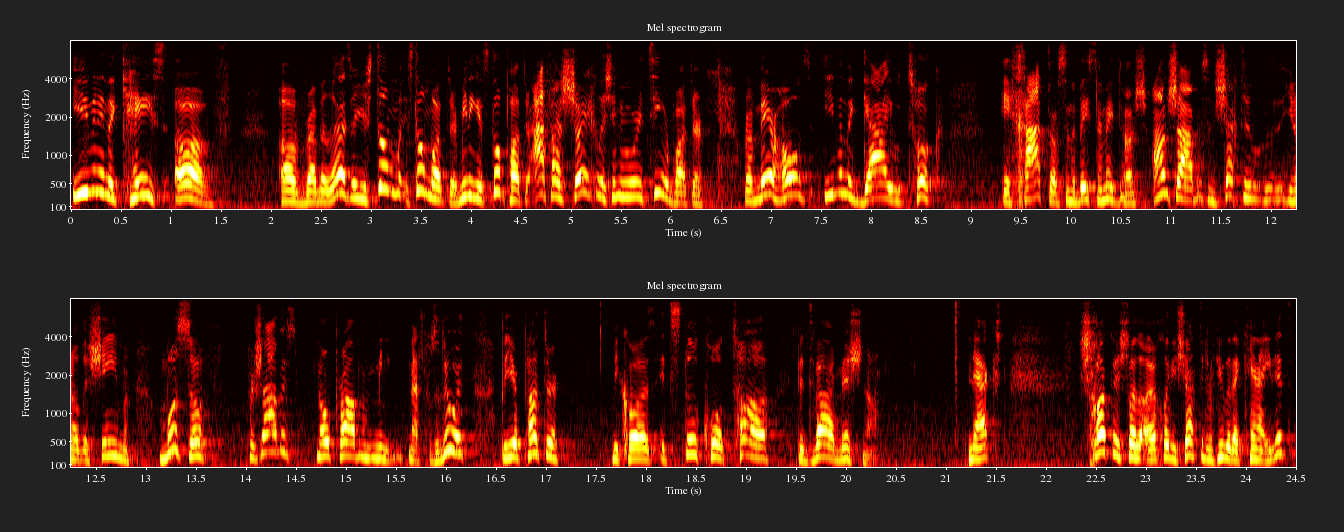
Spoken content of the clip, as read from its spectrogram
even in the case of of Rabbi Eliezer, you're still still mutter, meaning it's still pater. pater. Rabbi Meir holds even the guy who took a chatos in the base of Mikdash on Shabbos and shechted, you know, the shame musaf for Shabbos, no problem. Meaning not supposed to do it, but you're pater because it's still called ta b'dvar mishnah. Next, shechted for people that cannot eat it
